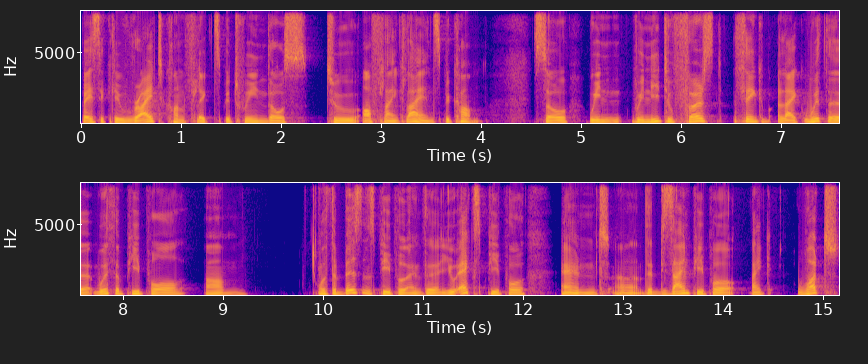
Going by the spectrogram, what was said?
basically write conflicts between those two offline clients become. So we we need to first think like with the with the people um, with the business people and the UX people and uh, the design people, like what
